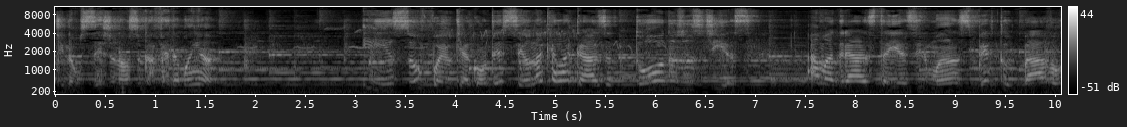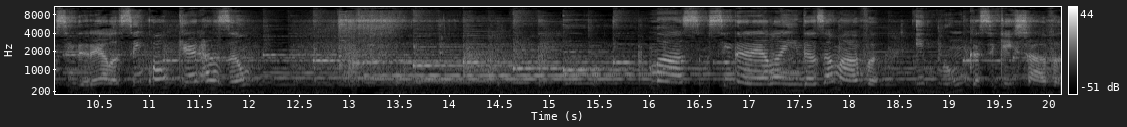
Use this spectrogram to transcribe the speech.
que não seja o nosso café da manhã. E isso foi o que aconteceu naquela casa todos os dias. A madrasta e as irmãs perturbavam Cinderela sem qualquer razão. Mas Cinderela ainda as amava e nunca se queixava.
